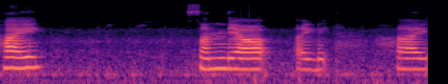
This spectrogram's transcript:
hi Sandhya ID hi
